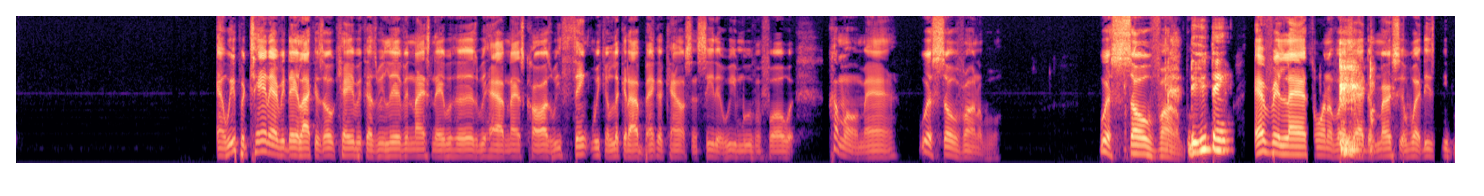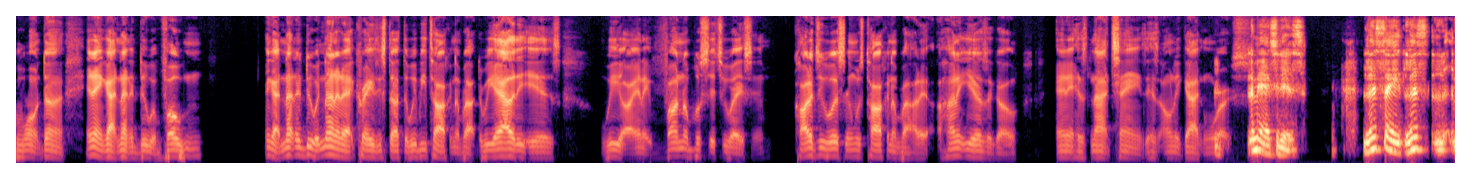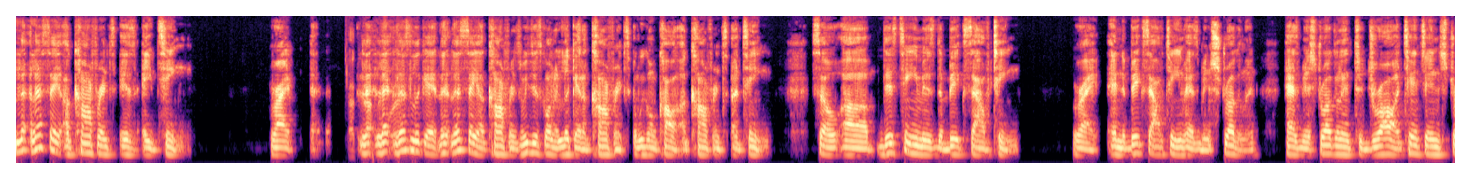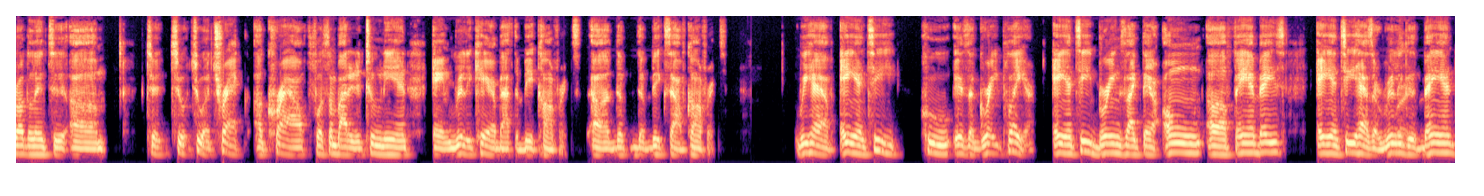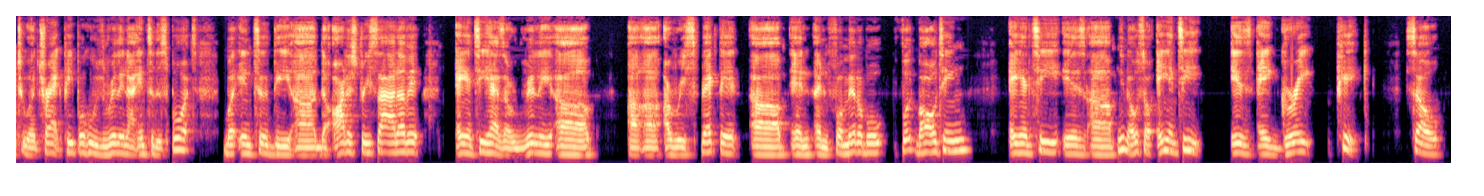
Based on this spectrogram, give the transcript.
and we pretend every day like it's okay because we live in nice neighborhoods, we have nice cars, we think we can look at our bank accounts and see that we're moving forward. Come on, man. We're so vulnerable. We're so vulnerable. Do you think Every last one of us at the mercy of what these people want done. It ain't got nothing to do with voting. Ain't got nothing to do with none of that crazy stuff that we be talking about. The reality is we are in a vulnerable situation. Carter G. Woodson was talking about it a hundred years ago, and it has not changed. It has only gotten worse. let me ask you this. Let's say let's let, let's say a conference is team. Right? Let, let, let's look at let, let's say a conference. We're just going to look at a conference and we're going to call a conference a team. So uh, this team is the Big South team, right? And the Big South team has been struggling, has been struggling to draw attention, struggling to um, to to to attract a crowd for somebody to tune in and really care about the big conference, uh, the the Big South Conference. We have A and T, who is a great player. A and T brings like their own uh, fan base. A and T has a really Right. good band to attract people who's really not into the sports, but into the uh, the artistry side of it. A and T has a really uh, a, a, a respected uh, and and formidable football team. A and T is uh, you know so A and T is a great pick. So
